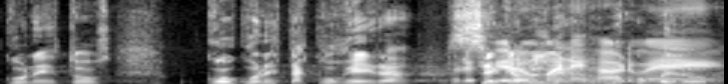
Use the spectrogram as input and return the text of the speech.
con estos con, con esta cojera Prefiero caminar, ¿no? manejarme Pero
